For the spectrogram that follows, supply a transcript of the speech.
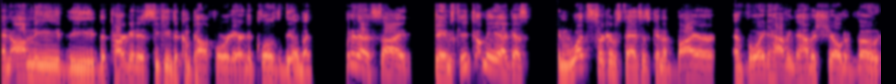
and Omni, the, the target is seeking to compel Forward Air to close the deal. But putting that aside, James, can you tell me, I guess, in what circumstances can a buyer avoid having to have a shareholder vote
